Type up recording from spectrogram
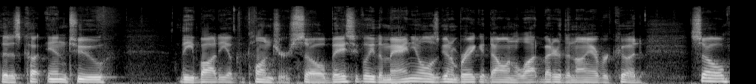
that is cut into the body of the plunger. So basically the manual is going to break it down a lot better than I ever could. So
